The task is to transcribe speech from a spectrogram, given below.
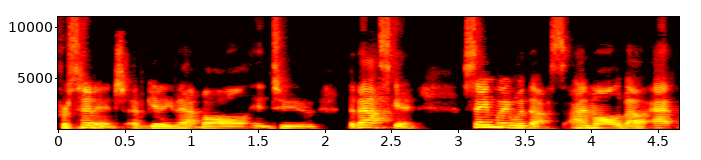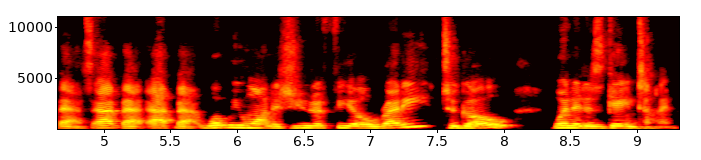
percentage of getting that ball into the basket. Same way with us. I'm all about at bats, at bat, at bat. What we want is you to feel ready to go when it is game time.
